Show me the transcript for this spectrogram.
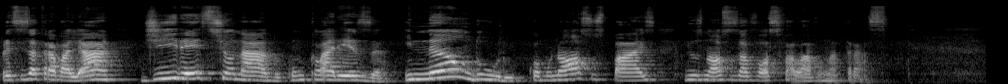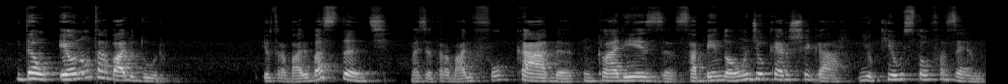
precisa trabalhar direcionado, com clareza e não duro, como nossos pais e os nossos avós falavam lá atrás. Então, eu não trabalho duro. Eu trabalho bastante, mas eu trabalho focada, com clareza, sabendo aonde eu quero chegar e o que eu estou fazendo.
